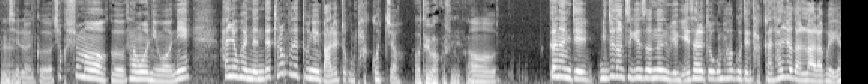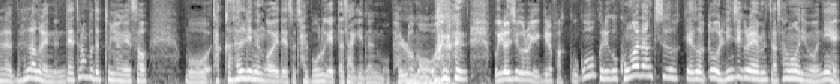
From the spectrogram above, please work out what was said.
사실은 그 척슈머 그 상원 의원이 하려고 했는데 트럼프 대통령이 말을 조금 바꿨죠. 어떻게 바꿨습니까? 어, 그러니까는 이제 민주당 측에서는 예산을 조금 하고 된 다카 살려달라라고 얘기를 하려고 했는데 트럼프 대통령에서 뭐 다카 살리는 거에 대해서 잘 모르겠다 자기는 뭐 별로 뭐, 뭐 이런 식으로 얘기를 바꾸고 그리고 공화당 측에서도 린지 그램 상원 의원이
